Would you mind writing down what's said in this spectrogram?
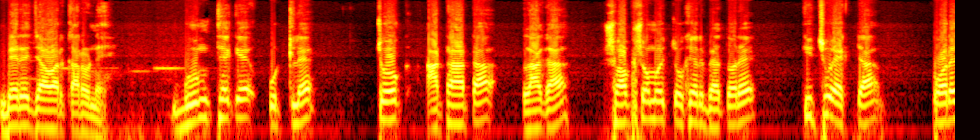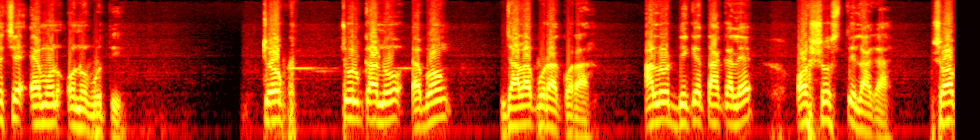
বেড়ে যাওয়ার কারণে। ঘুম থেকে উঠলে চোখ আটা আটা লাগা, সব সময় চোখের ভেতরে কিছু একটা পড়েছে এমন অনুভূতি। চোখ চুলকানো এবং জ্বালাপোড়া করা, আলোর দিকে তাকালে অস্বস্তি লাগা সব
